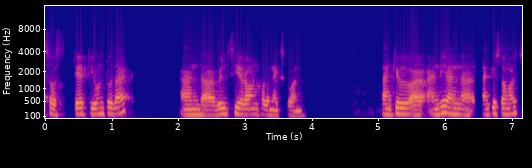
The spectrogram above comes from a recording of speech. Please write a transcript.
so stay tuned to that and uh, we'll see you around for the next one. Thank you, uh, Andy, and uh, thank you so much.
